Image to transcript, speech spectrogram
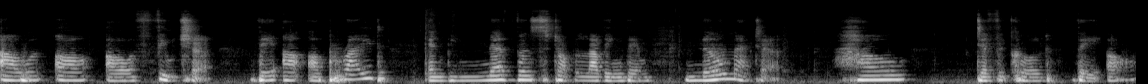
our, are our future. They are our pride, and we never stop loving them, no matter how difficult they are.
